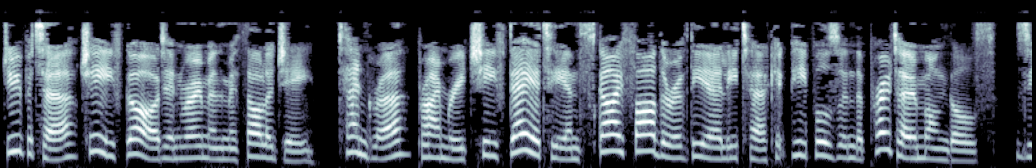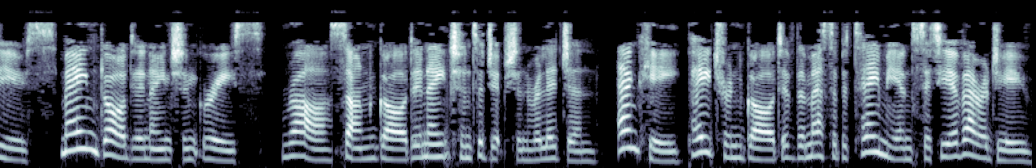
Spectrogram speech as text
Jupiter, chief god in Roman mythology. Tengri, primary chief deity and sky father of the early Turkic peoples and the Proto-Mongols. Zeus, main god in ancient Greece. Ra, sun god in ancient Egyptian religion. Enki, patron god of the Mesopotamian city of Eridu.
